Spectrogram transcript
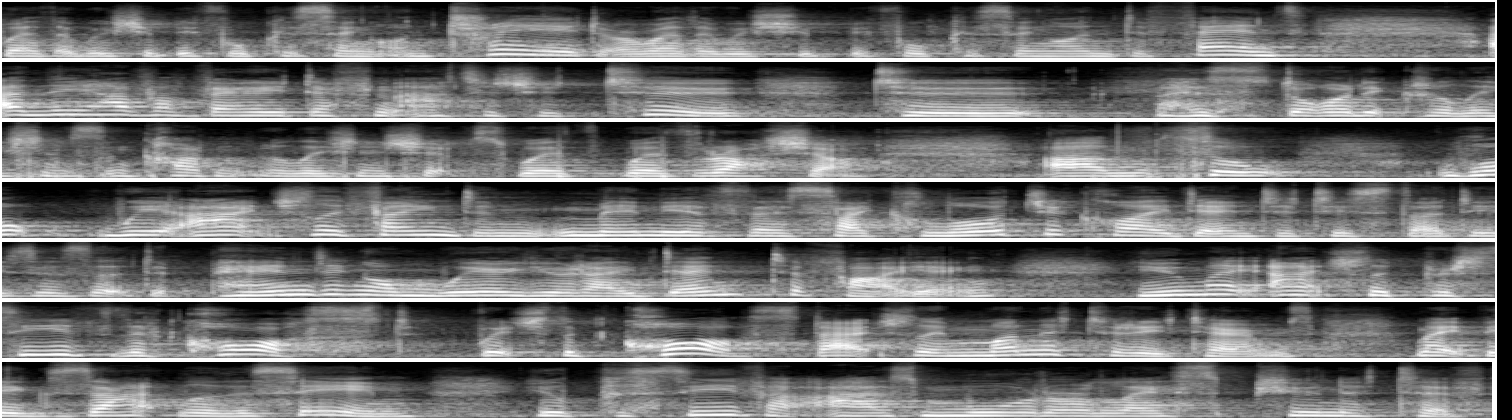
whether we should be focusing on trade or whether we should be focusing on defence. And they have a very different attitude too to historic relations and current relationships with, with Russia. Um, so what we actually find in many of the psychological identity studies is that depending on where you're identifying, you might actually perceive the cost, which the cost, actually in monetary terms, might be exactly the same. You'll perceive it as more or less punitive.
